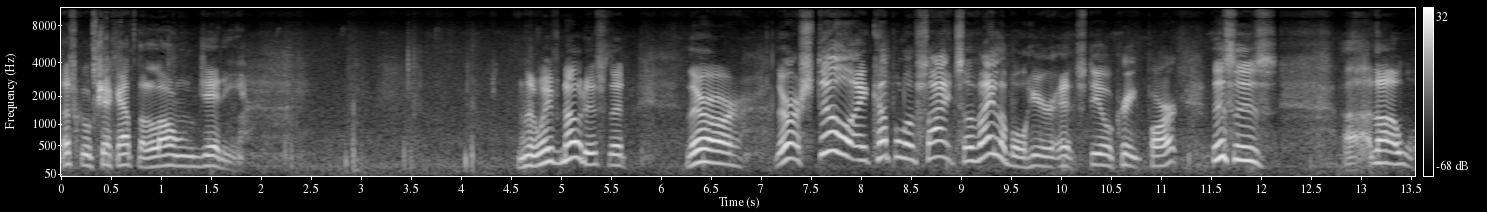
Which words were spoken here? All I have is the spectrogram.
Let's go check out the long jetty. And we've noticed that there are there are still a couple of sites available here at Steel Creek Park. This is uh, the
